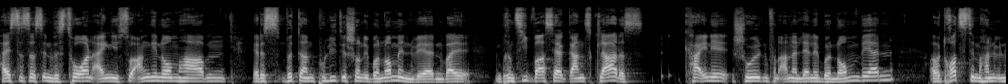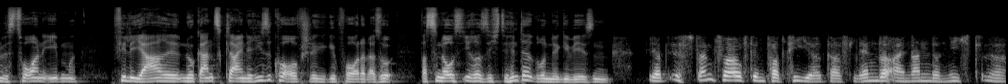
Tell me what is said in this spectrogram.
Heißt das, dass Investoren eigentlich so angenommen haben, ja, das wird dann politisch schon übernommen werden, weil im Prinzip war es ja ganz klar, dass keine Schulden von anderen Ländern übernommen werden, aber trotzdem haben Investoren eben viele Jahre nur ganz kleine Risikoaufschläge gefordert. Also was sind aus Ihrer Sicht die Hintergründe gewesen? Ja, es stand zwar auf dem Papier, dass Länder einander nicht äh,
